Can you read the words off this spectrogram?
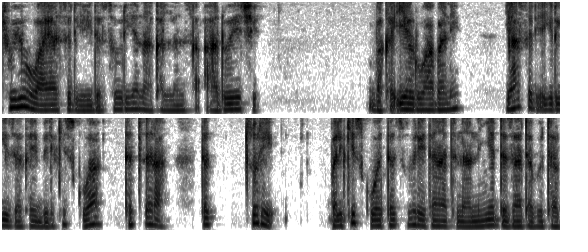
Juyowa yasir yayi da sauri yana kallon sa ado ya ce baka iya ruwa ba ne yasir ya girgiza kai bilkis kuwa ta tsira ta tsure bilkis kuwa ta tsure tana tunanin yadda za ta bi ta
